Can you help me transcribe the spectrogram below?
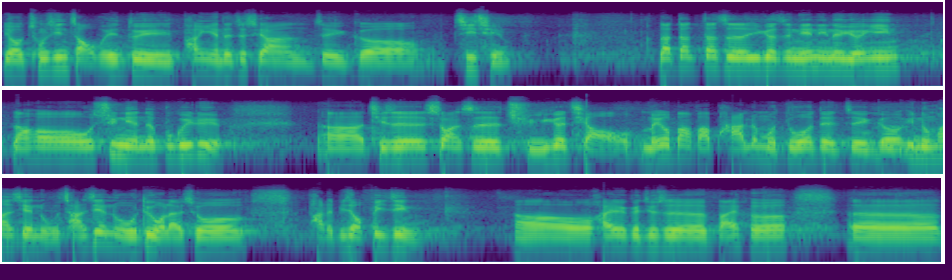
要重新找回对攀岩的这项这个激情。那但但是一个是年龄的原因，然后训练的不规律，啊，其实算是取一个巧，没有办法爬那么多的这个运动攀线路，长线路对我来说爬的比较费劲。然后还有一个就是白河，呃，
